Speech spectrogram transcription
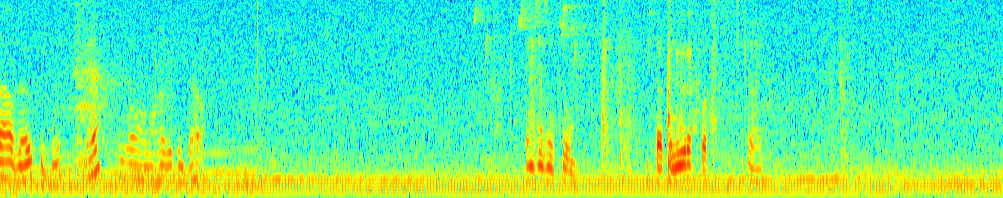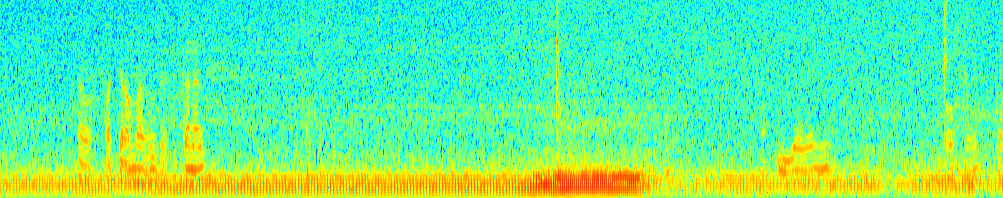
paal zo ook niet, hè? Hè? Dat is wel een horizontaal. Soms is een film. Die staat er nu recht voor. Sorry. Oh, pak je dan maar goed, dat kan ook. Niet. Of nee.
